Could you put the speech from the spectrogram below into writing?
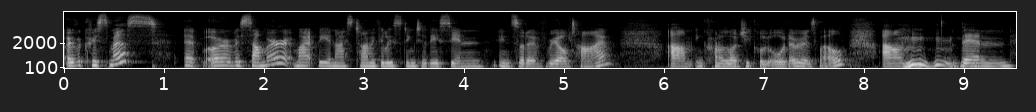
over Christmas or over summer, it might be a nice time if you're listening to this in in sort of real time, um, in chronological order as well. Um, then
